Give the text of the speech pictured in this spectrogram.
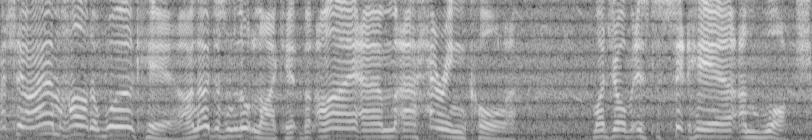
Actually, I am hard at work here. I know it doesn't look like it, but I am a herring caller. My job is to sit here and watch.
